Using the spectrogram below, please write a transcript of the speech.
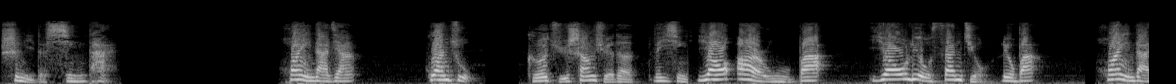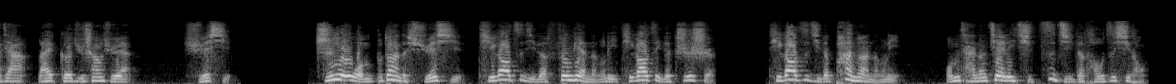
是你的心态。欢迎大家关注。格局商学的微信幺二五八幺六三九六八，欢迎大家来格局商学院学习。只有我们不断的学习，提高自己的分辨能力，提高自己的知识，提高自己的判断能力，我们才能建立起自己的投资系统，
